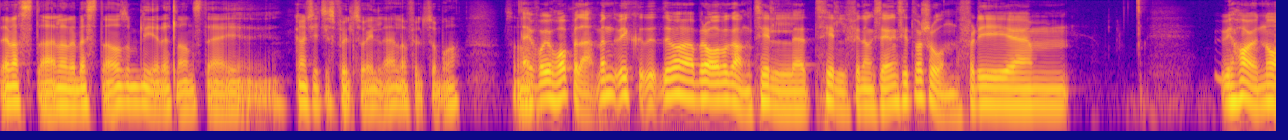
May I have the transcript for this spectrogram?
det verste eller det beste, og så blir det et eller annet sted kanskje ikke fullt så ille eller fullt så bra. Så, Nei, Vi får jo håpe det. Men vi, det var en bra overgang til, til finansieringssituasjonen. Fordi um, vi har jo nå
